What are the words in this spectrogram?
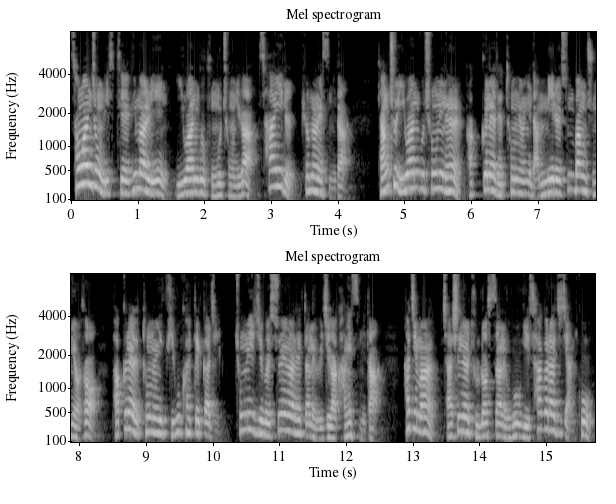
성완종 리스트에 휘말린 이완구 국무총리가 사의를 표명했습니다. 당초 이완구 총리는 박근혜 대통령이 남미를 순방 중이어서 박근혜 대통령이 귀국할 때까지 총리직을 수행하겠다는 의지가 강했습니다. 하지만 자신을 둘러싼 의혹이 사그라지지 않고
